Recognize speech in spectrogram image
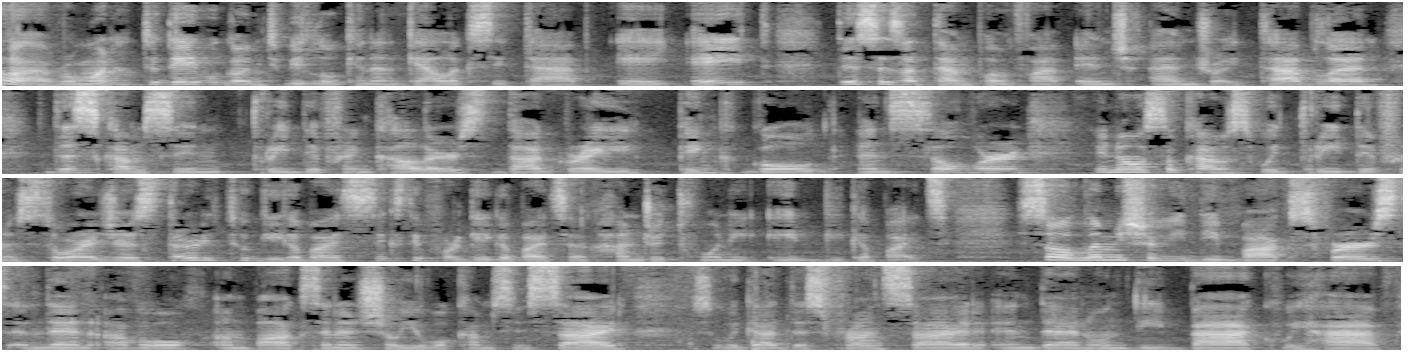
Hello everyone, today we're going to be looking at Galaxy Tab A8. This is a 10.5 inch Android tablet. This comes in three different colors, dark gray, pink gold, and silver. It also comes with three different storages, 32 gigabytes, 64 gigabytes, and 128 gigabytes. So let me show you the box first, and then I will unbox it and show you what comes inside. So we got this front side, and then on the back we have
